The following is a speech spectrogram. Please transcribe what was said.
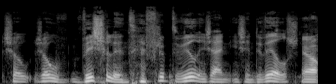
zo, zo wisselend en fluctueel in zijn, in zijn duels. Ja.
